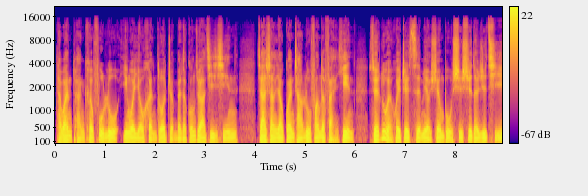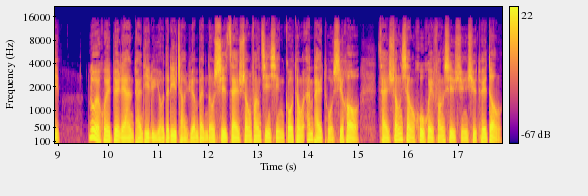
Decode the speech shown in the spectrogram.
台湾团客赴陆，因为有很多准备的工作要进行，加上要观察陆方的反应，所以陆委会这次没有宣布实施的日期。陆委会对两岸团体旅游的立场，原本都是在双方进行沟通安排妥适后，采双向互惠方式循序推动。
